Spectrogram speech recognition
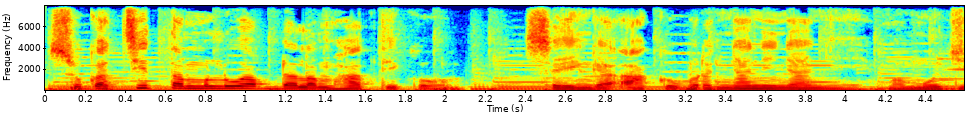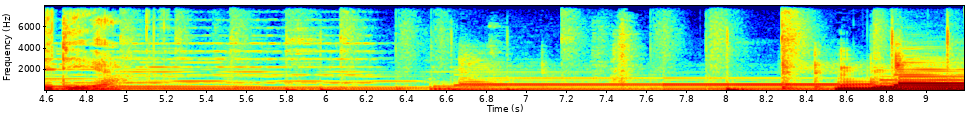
Sukacita meluap dalam hatiku sehingga aku bernyanyi-nyanyi memuji dia. thank you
